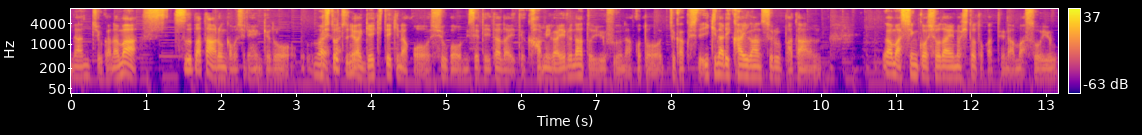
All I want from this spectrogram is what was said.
なんちゅうかな、まあ、2パターンあるんかもしれへんけど、まあ、一つには劇的なこう守護を見せていただいて、神がいるなというふうなことを自覚して、いきなり開眼するパターンが、まあ、信仰初代の人とかっていうのは、まあ、そういう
